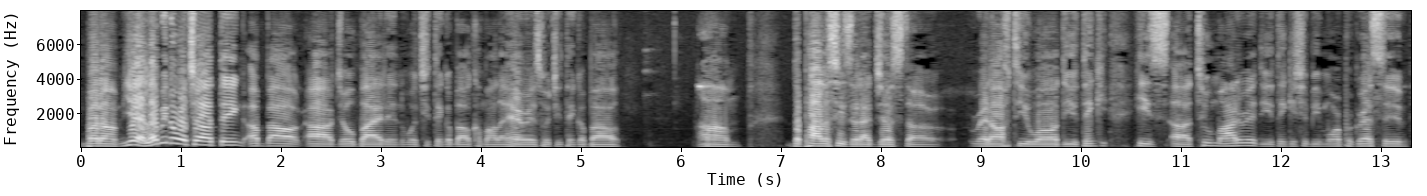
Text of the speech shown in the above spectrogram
But um, yeah, let me know what y'all think about uh, Joe Biden. What you think about Kamala Harris? What you think about um, the policies that I just uh, read off to you all. Do you think he's uh, too moderate? Do you think he should be more progressive?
